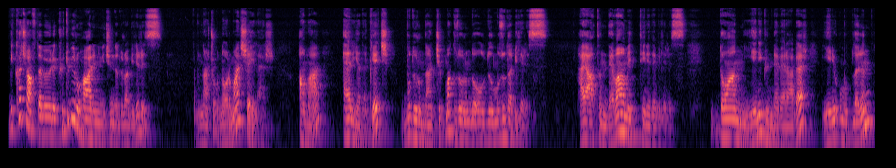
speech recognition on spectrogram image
Birkaç hafta böyle kötü bir ruh halinin içinde durabiliriz. Bunlar çok normal şeyler. Ama er ya da geç bu durumdan çıkmak zorunda olduğumuzu da biliriz. Hayatın devam ettiğini de biliriz. Doğan yeni günle beraber yeni umutların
